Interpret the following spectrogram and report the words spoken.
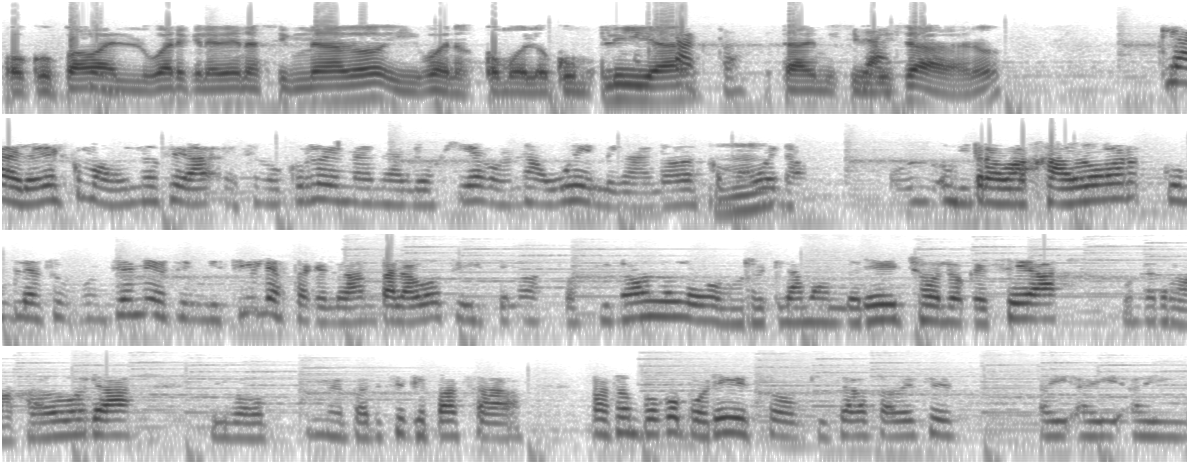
ocupaba el lugar que le habían asignado y bueno, como lo cumplía, estaba invisibilizada, ¿no? Claro, es como, no sé, se me ocurre una analogía con una huelga, ¿no? Es como, bueno, un, trabajador cumple su función y es invisible hasta que levanta la voz y dice, no, esto si no, o reclama un derecho o lo que sea, una trabajadora, digo, me parece que pasa pasa un poco por eso, quizás a veces hay, hay, hay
